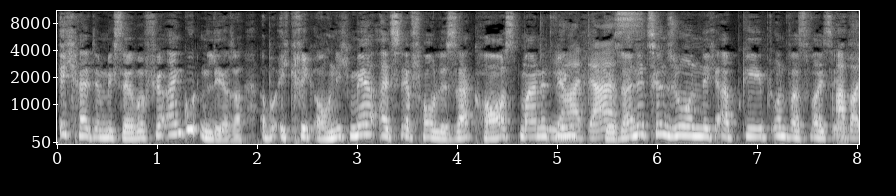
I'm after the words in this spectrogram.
Ich halte mich selber für einen guten Lehrer. Aber ich krieg auch nicht mehr als der faule Sack Horst meinetwegen, Ja, das- der seine Zensuren nicht abgibt und was weiß ich. Aber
